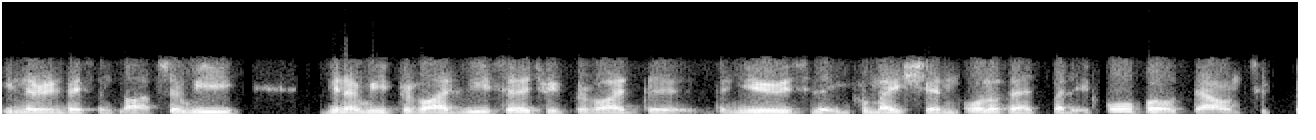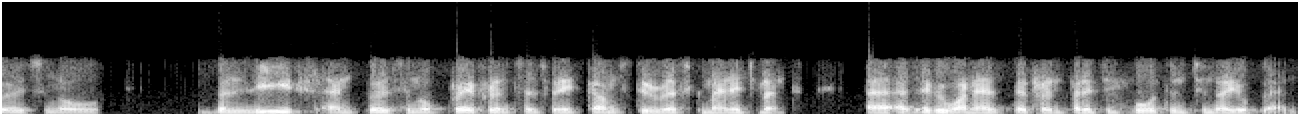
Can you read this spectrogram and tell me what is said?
in their investment life. So we you know, we provide research, we provide the, the news, the information, all of that, but it all boils down to personal beliefs and personal preferences when it comes to risk management, uh, as everyone has different, but it's important to know your plan.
